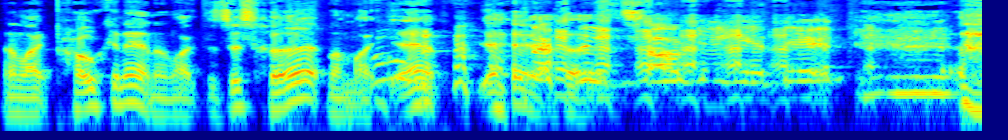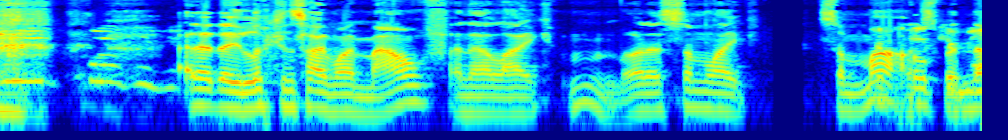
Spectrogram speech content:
And like poking it, and like, "Does this hurt?" And I'm like, "Yeah, yeah." It hurts. It, dude. And then they look inside my mouth, and they're like, "Hmm, well, there's some like some marks, but no-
